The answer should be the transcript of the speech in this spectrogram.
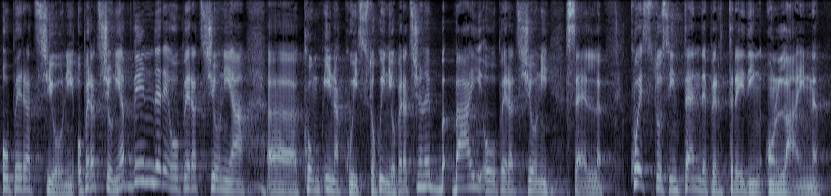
operazioni, operazioni a vendere, operazioni a, uh, in acquisto, quindi operazione buy o operazioni sell. Questo si intende per trading online.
